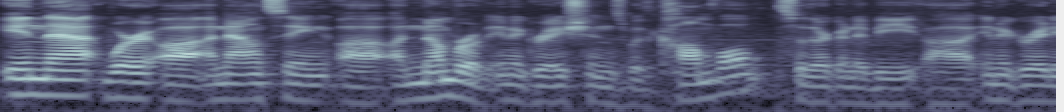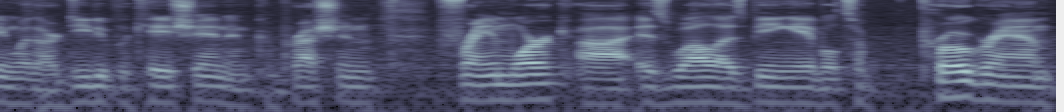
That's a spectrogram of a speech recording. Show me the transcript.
in that, we're uh, announcing uh, a number of integrations with Commvault. So they're going to be uh, integrating with our deduplication and compression framework, uh, as well as being able to program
